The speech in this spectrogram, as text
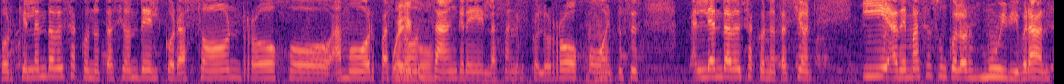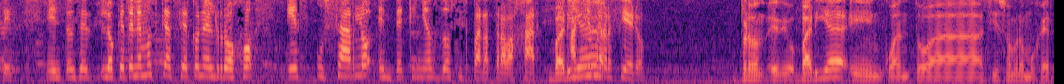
porque le han dado esa connotación del corazón rojo, amor, pasión, Fuego. sangre, la sangre es color rojo, entonces le han dado esa connotación. Y además es un color muy vibrante. Entonces, lo que tenemos que hacer con el rojo es usarlo en pequeñas dosis para trabajar. Varía- ¿A qué me refiero? Perdón, eh, digo, varía en cuanto a si es hombre o mujer.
